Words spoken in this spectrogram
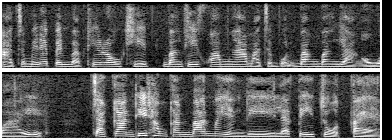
อาจจะไม่ได้เป็นแบบที่เราคิด บางทีความงามอาจจะบดบังบางอย่างเอาไว้ จากการที่ทำการบ้านมาอย่างดีและตีโจทย์แตก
